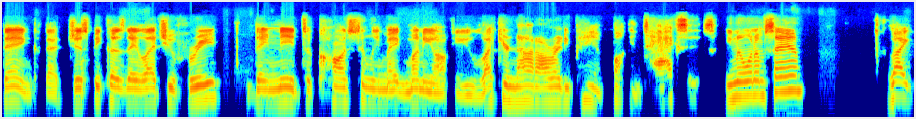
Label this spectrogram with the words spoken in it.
think that just because they let you free, they need to constantly make money off of you like you're not already paying fucking taxes. You know what I'm saying? Like,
